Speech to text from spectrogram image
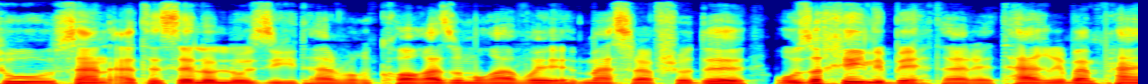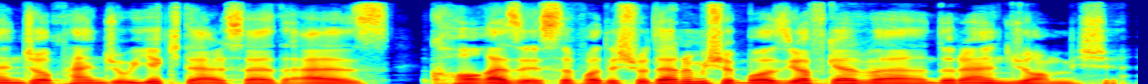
تو صنعت سلولوزی در واقع کاغذ و مقوای مصرف شده اوضاع خیلی بهتره. تقریبا 50 51 درصد از کاغذ استفاده شده رو میشه بازیافت کرد و داره انجام میشه.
